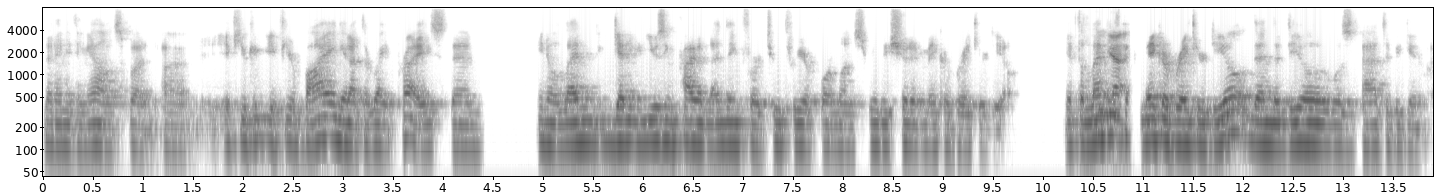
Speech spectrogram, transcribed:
than anything else but uh, if you can, if you're buying it at the right price then you know, lend getting using private lending for two, three, or four months really shouldn't make or break your deal. If the lending yeah. make or break your deal, then the deal was bad to begin with.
